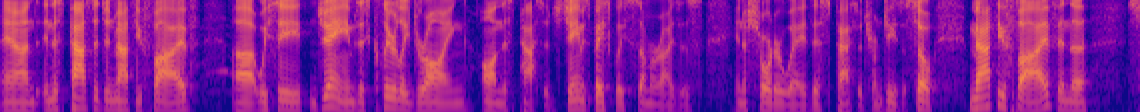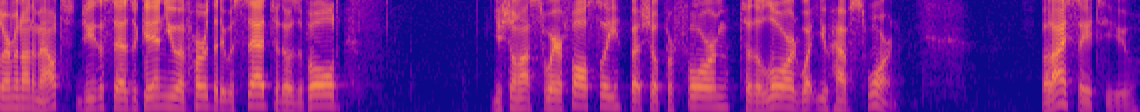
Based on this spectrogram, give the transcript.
And in this passage in Matthew 5, uh, we see James is clearly drawing on this passage. James basically summarizes in a shorter way this passage from Jesus. So, Matthew 5, in the Sermon on the Mount, Jesus says, Again, you have heard that it was said to those of old, You shall not swear falsely, but shall perform to the Lord what you have sworn. But I say to you,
